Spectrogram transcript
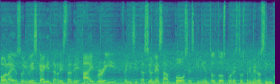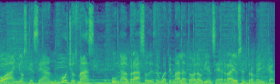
Hola, yo soy Luisca, guitarrista de Ivory. Felicitaciones a Voces 502 por estos primeros cinco años, que sean muchos más. Un abrazo desde Guatemala a toda la audiencia de Radio Centroamérica.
